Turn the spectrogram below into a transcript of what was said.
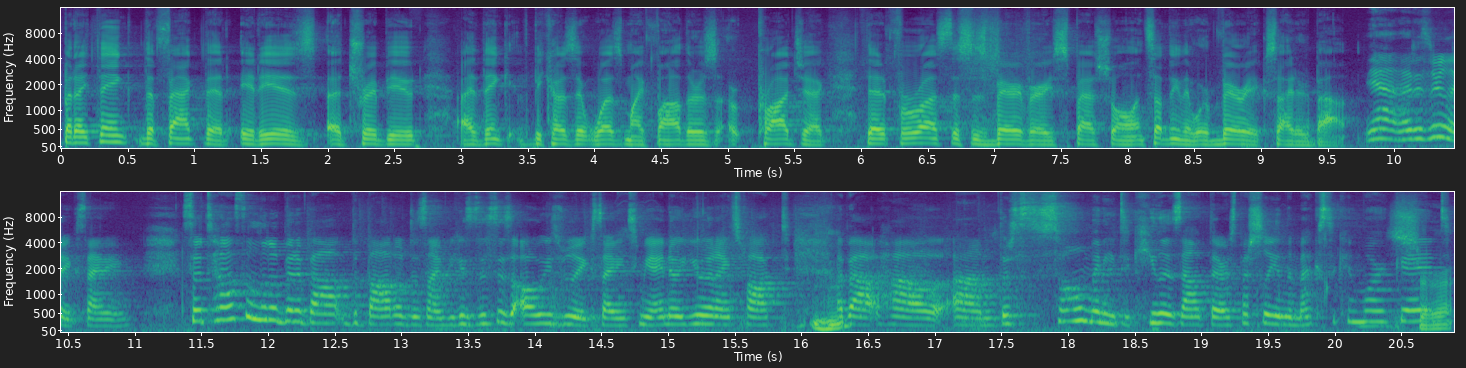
But I think the fact that it is a tribute, I think because it was my father's uh, project, that for us this is very, very special and something that we're very excited about. Yeah, that is really exciting. So tell us a little bit about the bottle design because this is always really exciting to me. I know you and I talked talked mm-hmm. about how um, there's so many tequilas out there, especially in the Mexican market. Sure.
